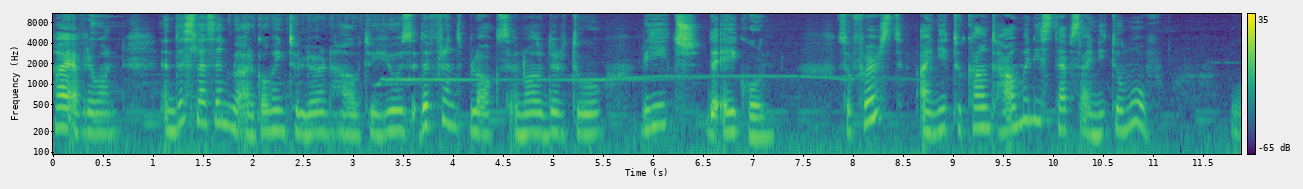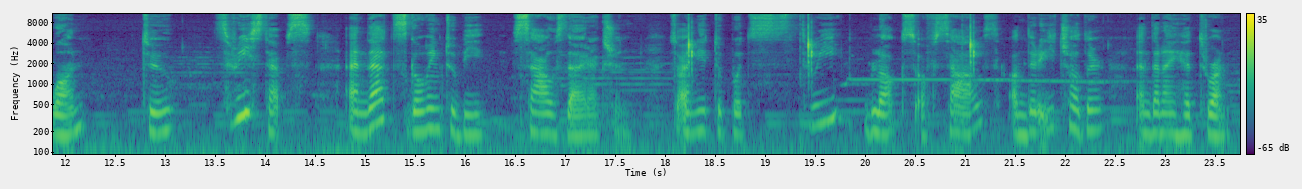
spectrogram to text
Hi everyone. In this lesson we are going to learn how to use different blocks in order to reach the acorn. So first I need to count how many steps I need to move. One, two, three steps and that's going to be south direction. So I need to put three blocks of south under each other and then I hit run.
